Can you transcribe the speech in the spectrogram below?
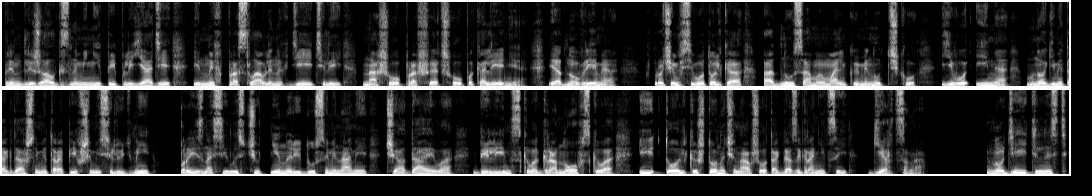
принадлежал к знаменитой плеяде иных прославленных деятелей нашего прошедшего поколения, и одно время, впрочем, всего только одну самую маленькую минуточку, его имя многими тогдашними торопившимися людьми произносилось чуть не наряду с именами Чаадаева, Белинского, Грановского и только что начинавшего тогда за границей Герцена. Но деятельность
